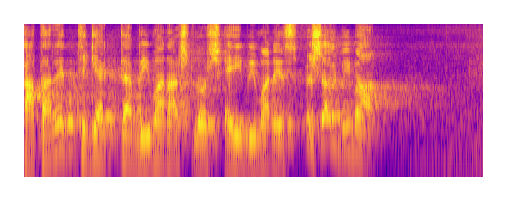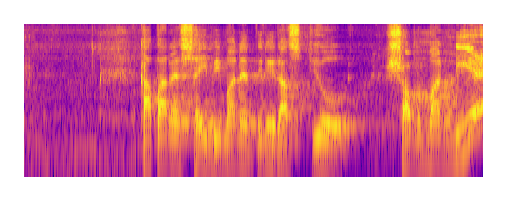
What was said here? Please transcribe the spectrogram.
কাতারের থেকে একটা বিমান আসলো সেই বিমানে স্পেশাল বিমান। কাতারের সেই বিমানে তিনি রাষ্ট্রীয় সম্মান নিয়ে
